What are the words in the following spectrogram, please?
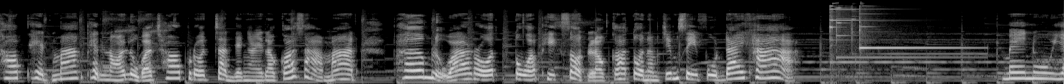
ชอบเผ็ดมากเผ็ดน้อยหรือว่าชอบรสจัดยังไง เราก็สามารถเพิ่มหรือว่าลดตัวพริกสด แล้วก็ตัวน้ำจิ้มซีฟู้ดได้ค่ะ เมนูย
